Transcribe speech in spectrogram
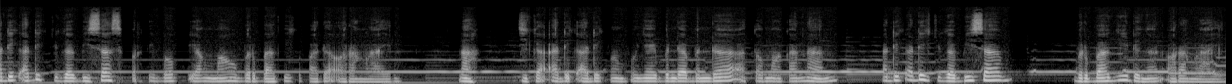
Adik-adik juga bisa seperti Bob yang mau berbagi kepada orang lain. Nah, jika adik-adik mempunyai benda-benda atau makanan, adik-adik juga bisa berbagi dengan orang lain.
